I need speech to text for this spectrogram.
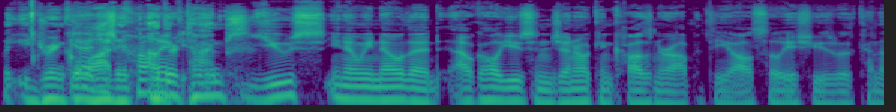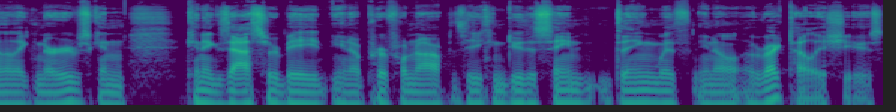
but you drink yeah, a lot at other times. Use, you know, we know that alcohol use in general can cause neuropathy. Also, issues with kind of like nerves can can exacerbate, you know, peripheral neuropathy. You Can do the same thing with you know erectile issues.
